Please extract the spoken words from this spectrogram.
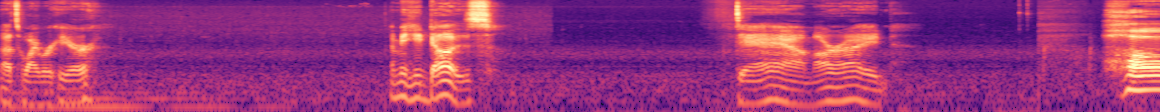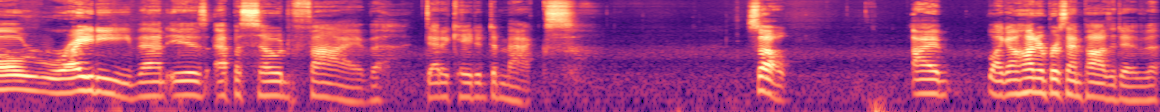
That's why we're here. I mean, he does. Damn, alright. Alrighty, that is episode 5, dedicated to Max. So, I'm like 100% positive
